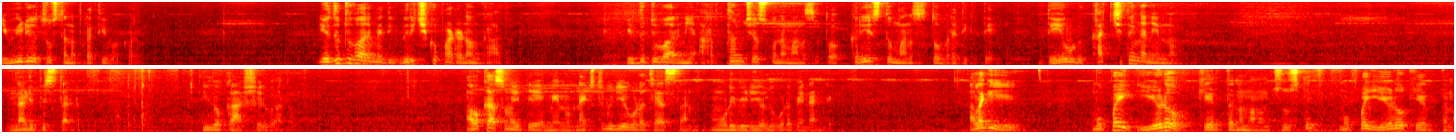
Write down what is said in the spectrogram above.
ఈ వీడియో చూస్తున్న ప్రతి ఒక్కరు. ఎదుటివారి మీద విరుచుకుపడడం కాదు. ఎదుటివారిని అర్థం చేసుకున్న మనసుతో క్రీస్తు మనసుతో బ్రతికితే దేవుడు ఖచ్చితంగా నిన్ను నడిపిస్తాడు. ఇదొక ఆశీర్వాదం. అవకాశం అయితే నేను నెక్స్ట్ వీడియో కూడా చేస్తాను. మూడు వీడియోలు కూడా వినండి. అలాగే ముప్పై ఏడో కీర్తన మనం చూస్తే ముప్పై ఏడో కీర్తన.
